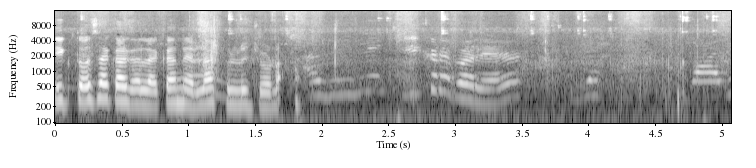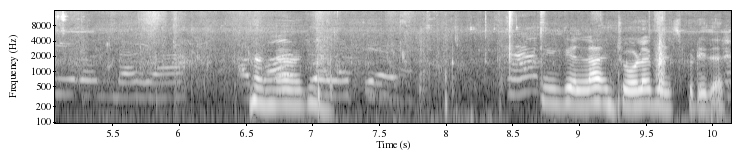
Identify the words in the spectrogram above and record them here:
ಈಗ ತೋರ್ಸೋಕ್ಕಾಗಲ್ಲ ಯಾಕಂದ್ರೆ ಎಲ್ಲ ಫುಲ್ಲು ಜೋಳ. ಹಂಗಾಗಿ ಈಗೆಲ್ಲ ಜೋಳ ಬೆಳೆಸ್ಬಿಟ್ಟಿದ್ದಾರೆ.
